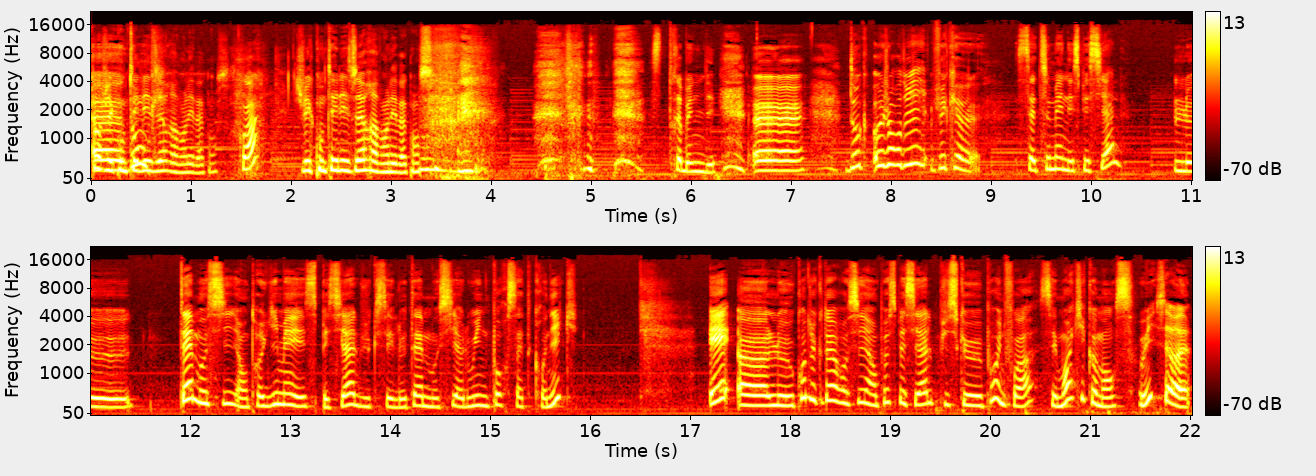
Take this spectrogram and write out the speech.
Attends, je vais compter les heures avant les vacances. Quoi? Je vais compter les heures avant les vacances. Très bonne idée. Euh, donc aujourd'hui, vu que cette semaine est spéciale, le thème aussi, entre guillemets, est spécial, vu que c'est le thème aussi Halloween pour cette chronique. Et euh, le conducteur aussi est un peu spécial, puisque pour une fois, c'est moi qui commence. oui, c'est vrai.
